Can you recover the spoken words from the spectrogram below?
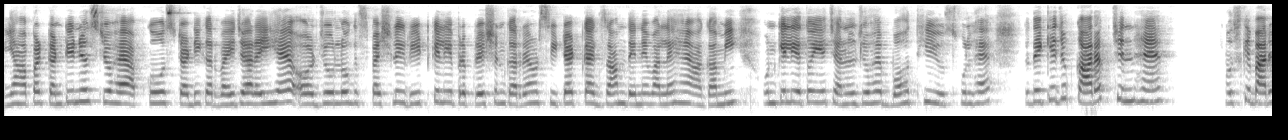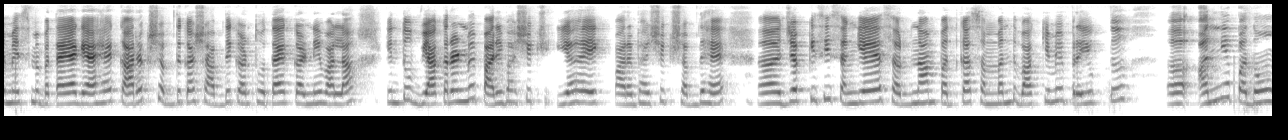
यहाँ पर कंटिन्यूस जो है आपको स्टडी करवाई जा रही है और जो लोग स्पेशली रीट के लिए प्रिपरेशन कर रहे हैं और सी e का एग्ज़ाम देने वाले हैं आगामी, उनके लिए तो ये चैनल जो है बहुत ही यूज़फुल है। तो देखिए, जो कारक चिन्ह है उसके बारे में इसमें बताया गया है, कारक शब्द का शाब्दिक अर्थ होता है करने वाला, किंतु व्याकरण में पारिभाषिक यह एक पारिभाषिक शब्द है। जब किसी संज्ञा या सर्वनाम पद का संबंध वाक्य में प्रयुक्त अन्य पदों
